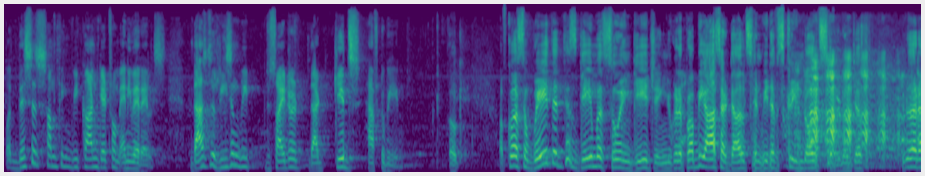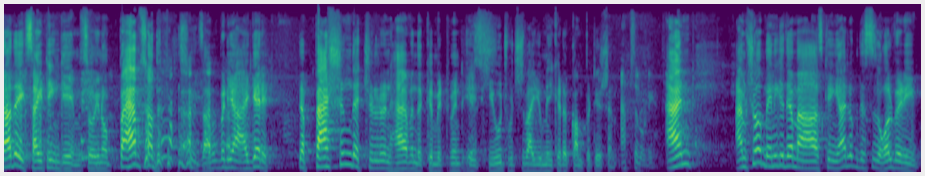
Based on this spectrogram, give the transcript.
but this is something we can't get from anywhere else. That's the reason we decided that kids have to be in. Okay. Of course, the way that this game was so engaging, you could have probably asked adults and we'd have screamed also. You know, just it was a rather exciting game. So, you know, perhaps not the best example, but yeah, I get it. The passion that children have and the commitment is huge, which is why you make it a competition. Absolutely. And I'm sure many of them are asking, yeah, look, this is all very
